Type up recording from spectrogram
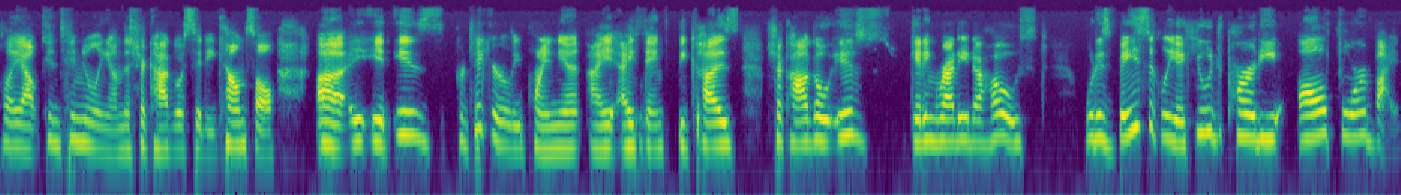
play out continually on the Chicago City Council. Uh, it is particularly poignant, I, I think, because Chicago is getting ready to host what is basically a huge party all for Biden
